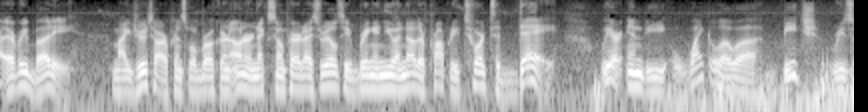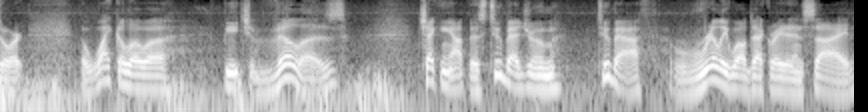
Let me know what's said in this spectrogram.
everybody. Mike Drutar, Principal Broker and Owner, Next Home Paradise Realty, bringing you another property tour today. We are in the Waikoloa Beach Resort, the Waikoloa Beach Villas, checking out this two bedroom, two bath, really well decorated inside,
